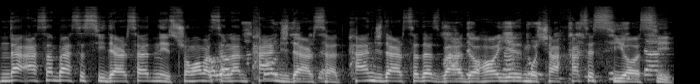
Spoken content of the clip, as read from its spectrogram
نه اصلا بحث سی درصد نیست. شما مثلا 5 درصد 5 درصد از وعده های مشخص سیاسی.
